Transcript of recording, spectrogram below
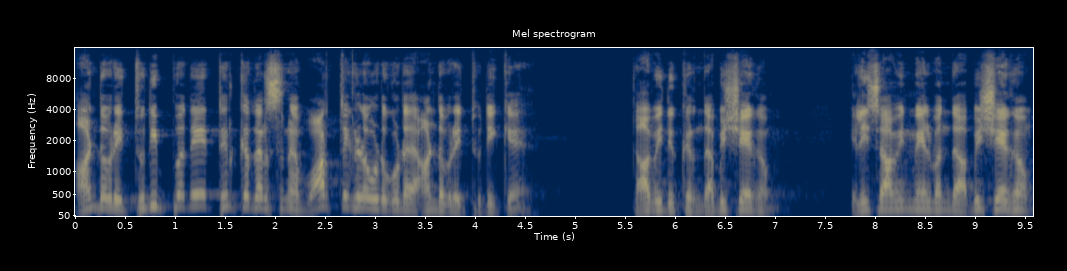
ஆண்டவரை துதிப்பதே தீர்க்க தரிசன வார்த்தைகளோடு கூட ஆண்டவரை துதிக்க. தாவிதுக்கு இருந்த அபிஷேகம் எலிசாவின் மேல் வந்த அபிஷேகம்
